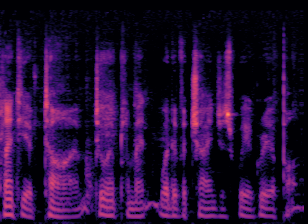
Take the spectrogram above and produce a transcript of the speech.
plenty of time to implement whatever changes we agree upon.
